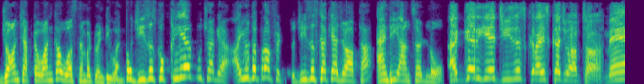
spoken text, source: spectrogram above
John chapter one کا ورس نمبر 21 تو جیزس کو کلیئر پوچھا گیا آئی یو دا پروفٹ تو جیزس کا کیا جواب تھا اینڈ ہی آنسرڈ نو اگر یہ جیزس کرائسٹ کا جواب تھا میں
